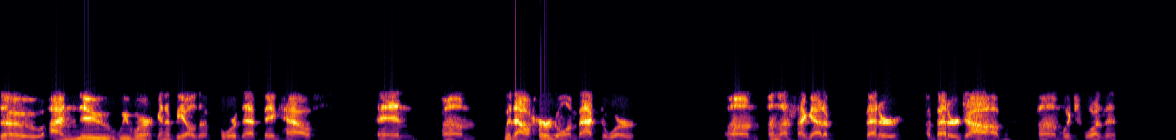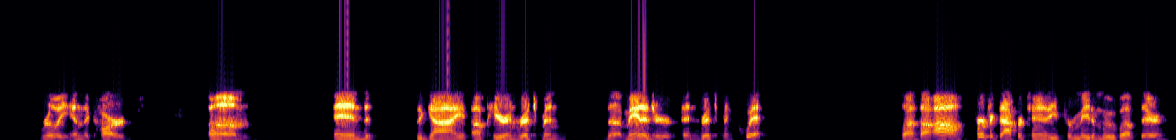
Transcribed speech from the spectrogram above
so I knew we weren't going to be able to afford that big house and um, without her going back to work, um, unless I got a better a better job, um, which wasn't really in the cards. Um, and the guy up here in Richmond, the manager in Richmond, quit. So I thought, ah, perfect opportunity for me to move up there.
